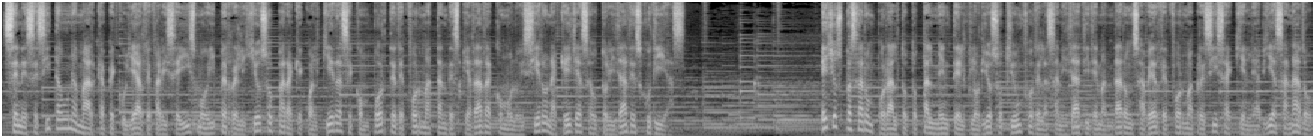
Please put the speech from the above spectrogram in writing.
Se necesita una marca peculiar de fariseísmo hiperreligioso para que cualquiera se comporte de forma tan despiadada como lo hicieron aquellas autoridades judías. Ellos pasaron por alto totalmente el glorioso triunfo de la sanidad y demandaron saber de forma precisa quién le había sanado,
